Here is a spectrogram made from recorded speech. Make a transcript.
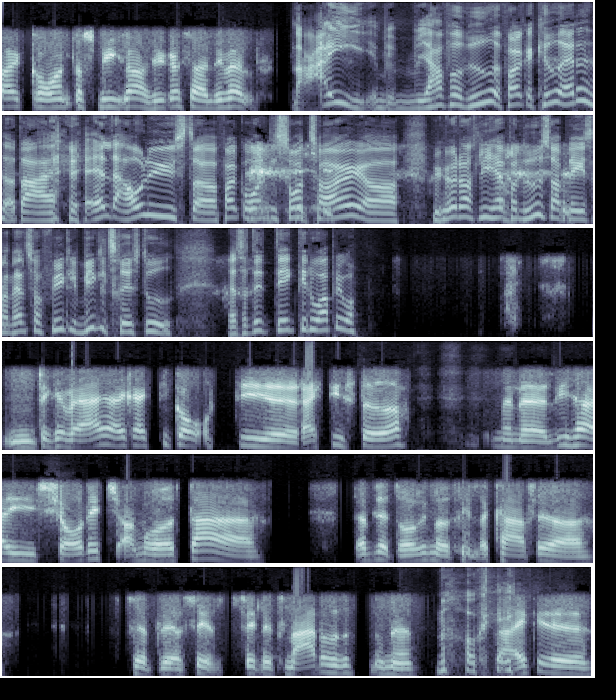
folk går rundt og smiler og hygger sig alligevel. Nej, jeg har fået at vide, at folk er ked af det, og der er alt aflyst, og folk går rundt i sort tøj, og vi hørte også lige her på nyhedsoplæseren, han så virkelig, virkelig trist ud. Altså, det, det er ikke det, du oplever? Mm, Det kan være, at jeg ikke rigtig går de øh, rigtige steder. Men øh, lige her i Shoreditch-området, der, der bliver drukket noget filterkaffe, og til at blive se, se lidt smart ud. Men øh, okay. der, er ikke, øh,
